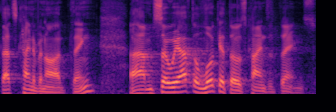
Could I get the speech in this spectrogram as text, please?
that's kind of an odd thing. Um, so we have to look at those kinds of things.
